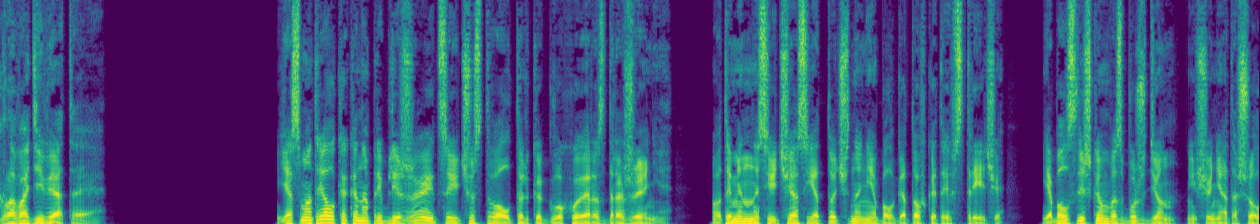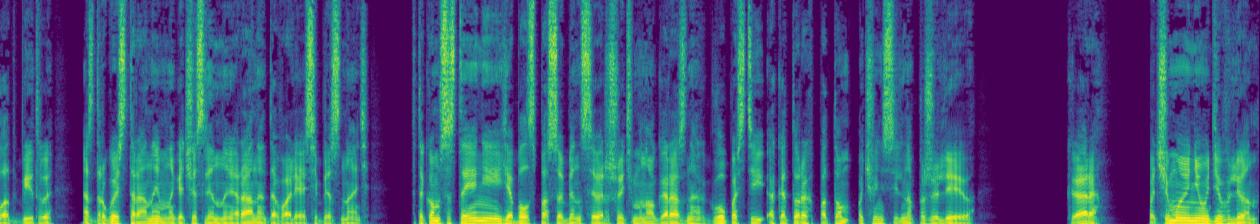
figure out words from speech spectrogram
Глава 9 Я смотрел, как она приближается, и чувствовал только глухое раздражение. Вот именно сейчас я точно не был готов к этой встрече. Я был слишком возбужден, еще не отошел от битвы, а с другой стороны многочисленные раны давали о себе знать. В таком состоянии я был способен совершить много разных глупостей, о которых потом очень сильно пожалею. Кара, почему я не удивлен?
